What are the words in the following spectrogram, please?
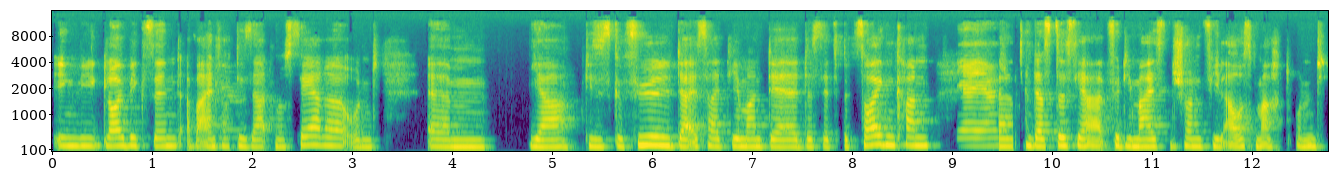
irgendwie gläubig sind, aber einfach diese Atmosphäre und ähm, ja, dieses Gefühl, da ist halt jemand, der das jetzt bezeugen kann, ja, ja. Äh, dass das ja für die meisten schon viel ausmacht. Und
